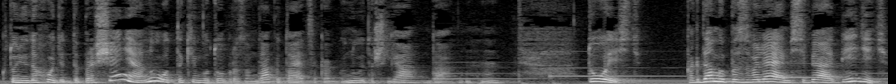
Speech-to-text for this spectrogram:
Кто не доходит до прощения, ну вот таким вот образом, да, пытается как бы, ну это ж я, да. Угу. То есть когда мы позволяем себя обидеть,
